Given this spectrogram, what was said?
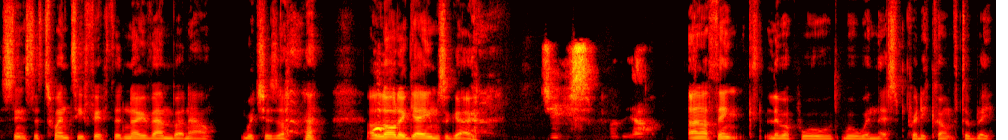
since the 25th of November now, which is a, a lot of games ago. Jeez, bloody hell. And I think Liverpool will win this pretty comfortably.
